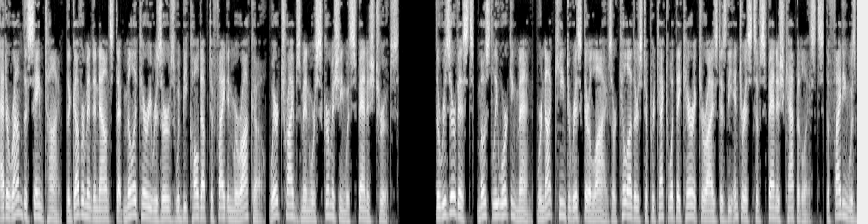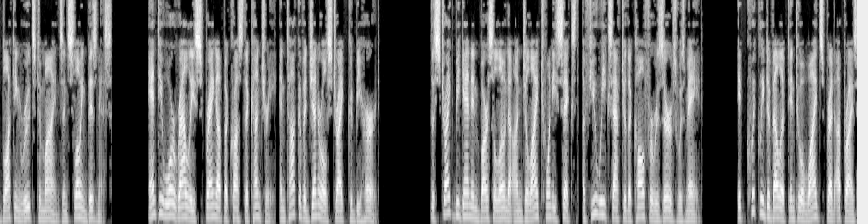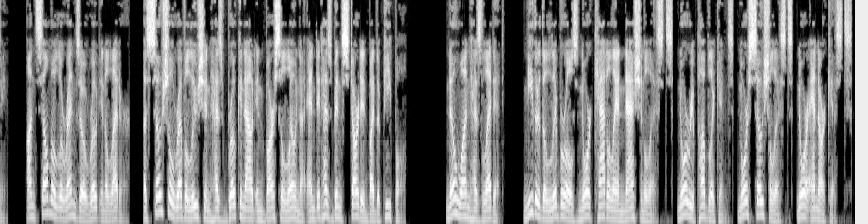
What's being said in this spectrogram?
At around the same time, the government announced that military reserves would be called up to fight in Morocco, where tribesmen were skirmishing with Spanish troops. The reservists, mostly working men, were not keen to risk their lives or kill others to protect what they characterized as the interests of Spanish capitalists the fighting was blocking routes to mines and slowing business. Anti-war rallies sprang up across the country, and talk of a general strike could be heard. The strike began in Barcelona on July 26, a few weeks after the call for reserves was made. It quickly developed into a widespread uprising. Anselmo Lorenzo wrote in a letter, "...a social revolution has broken out in Barcelona and it has been started by the people. No one has led it. Neither the liberals nor Catalan nationalists, nor republicans, nor socialists, nor anarchists."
